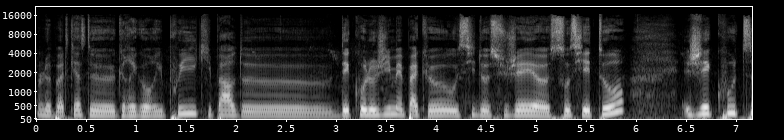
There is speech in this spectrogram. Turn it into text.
le podcast de Grégory Pouy qui parle d'écologie mais pas que, aussi de sujets sociétaux. J'écoute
